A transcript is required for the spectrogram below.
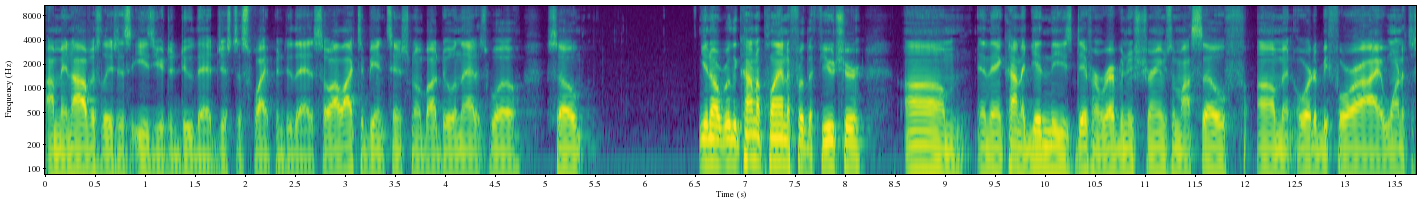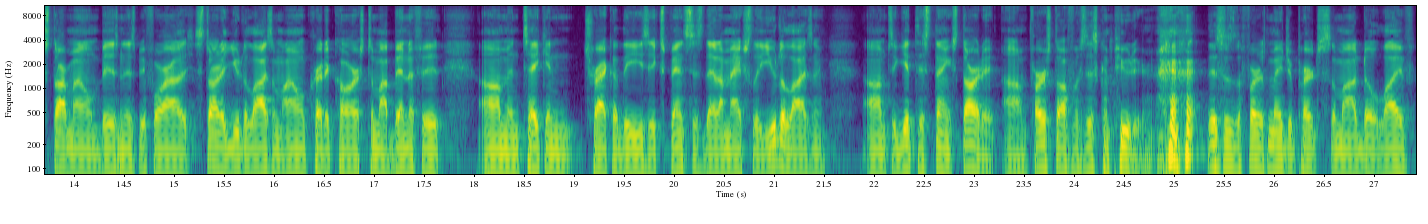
I mean, obviously, it's just easier to do that, just to swipe and do that. So I like to be intentional about doing that as well. So, you know, really kind of planning for the future um, and then kind of getting these different revenue streams of myself um, in order before I wanted to start my own business, before I started utilizing my own credit cards to my benefit um, and taking track of these expenses that I'm actually utilizing um, to get this thing started. Um, first off was this computer. this is the first major purchase of my adult life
